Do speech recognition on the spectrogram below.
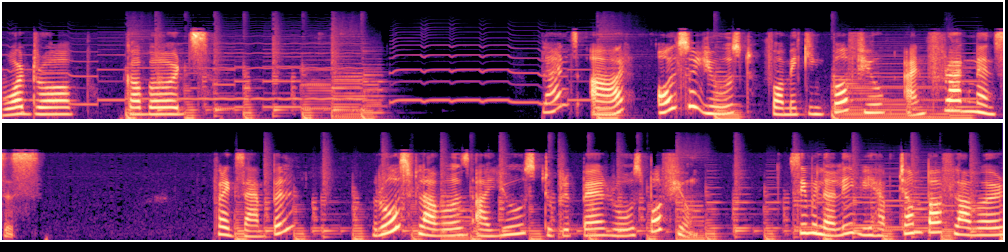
wardrobe, cupboards. Plants are also used for making perfume and fragrances. For example, rose flowers are used to prepare rose perfume. Similarly, we have champa flower,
